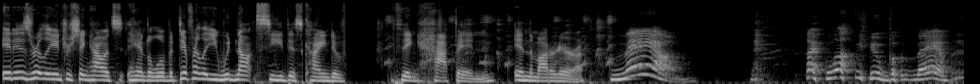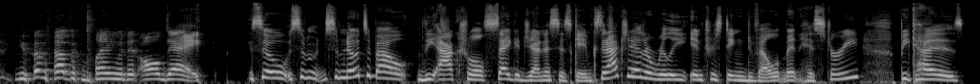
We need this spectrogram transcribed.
it is really interesting how it's handled a little bit differently. You would not see this kind of thing happen in the modern era. Ma'am, I love you, but ma'am, you have not been playing with it all day. So some some notes about the actual Sega Genesis game because it actually has a really interesting development history because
